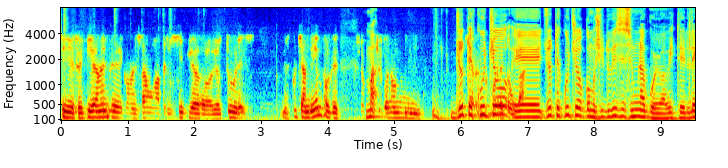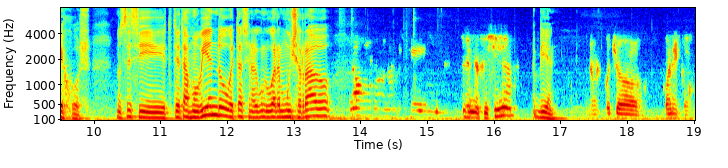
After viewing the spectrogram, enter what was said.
Sí, efectivamente comenzamos a principios de octubre. ¿Me escuchan bien? Porque yo, con un... yo te escucho, eh, yo te escucho como si estuvieses en una cueva, viste, lejos. No sé si te estás moviendo o estás en algún lugar muy cerrado. No, no, no, estoy en mi oficina. Bien. No me escucho con eco.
